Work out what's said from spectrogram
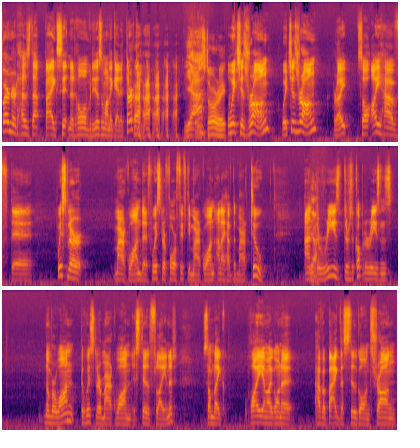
Bernard has that bag sitting at home, but he doesn't want to get it dirty, Yeah. Good story. which is wrong. Which is wrong. right? So I have the Whistler Mark One, the Whistler 450 Mark One, and I have the Mark Two. And Yeah. the reason there's a couple of reasons. Number one, the Whistler Mark One is still flying it, so I'm like, why am I gonna have a bag that's still going strong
